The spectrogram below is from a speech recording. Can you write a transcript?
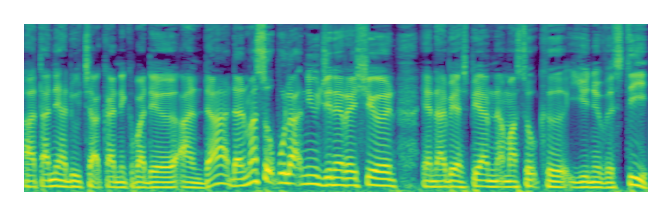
Uh, tahniah diucapkan kepada anda. Dan masuk pula new generation yang dah habis SPM nak masuk ke universiti.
